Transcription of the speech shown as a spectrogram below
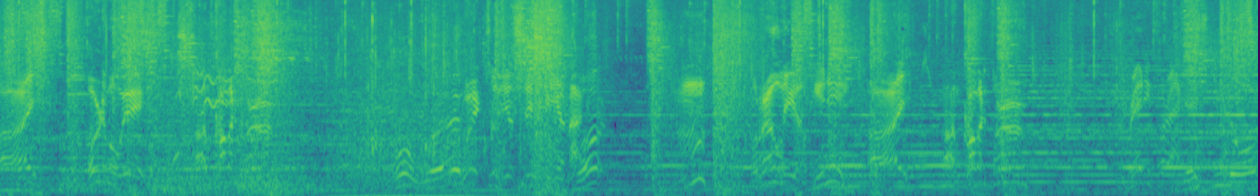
I'll him through. What is it? Forces are under attack. What do you need? Say the word. Aye. All work. Right then. What? Give me something to do. What is it? Aye. Put him away. I'm coming through. All work. Wait till you see me in action. What? Hmm? Brilliant. You need. Aye. I'm coming through. Ready for action. Yes, my lord.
